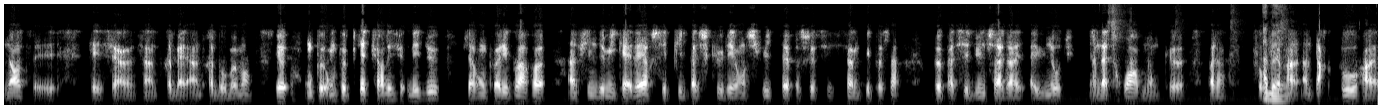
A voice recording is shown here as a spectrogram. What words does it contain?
Non, c'est un, un, très bel, un très beau moment. on peut on peut peut-être faire les, deux. On peut aller voir euh, un film de Michael Hers et puis basculer ensuite, parce que c'est un petit peu ça. On peut passer d'une salle à, une autre. Il y en a trois, donc euh, voilà. Il faut ah ben faire un, parcours hein,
